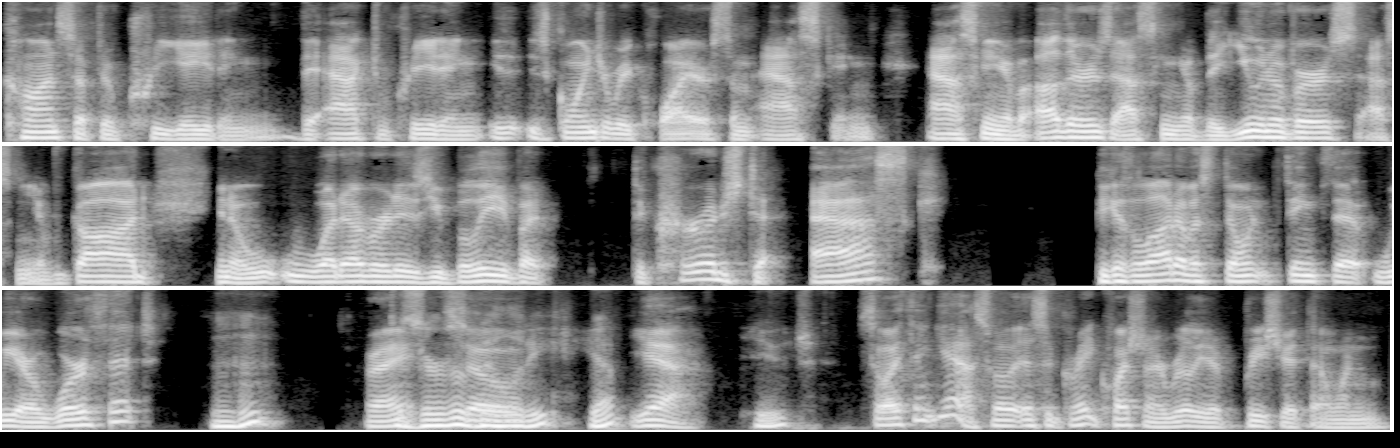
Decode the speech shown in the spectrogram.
concept of creating the act of creating is going to require some asking asking of others asking of the universe asking of god you know whatever it is you believe but the courage to ask because a lot of us don't think that we are worth it mm-hmm. right observability so, yep yeah huge so i think yeah so it's a great question i really appreciate that one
